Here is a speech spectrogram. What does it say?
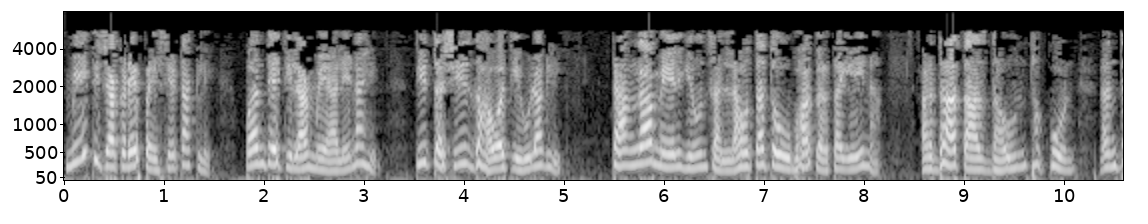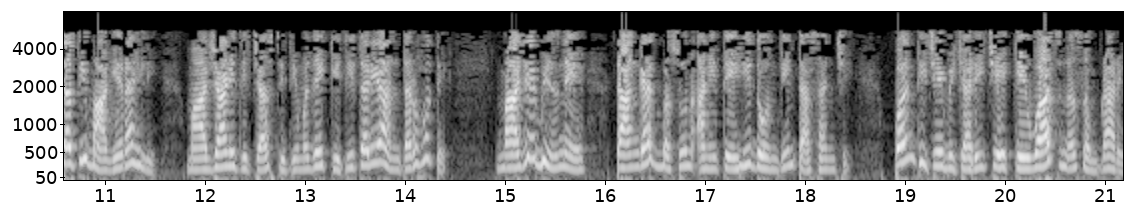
मी तिच्याकडे पैसे टाकले पण ते तिला मिळाले नाहीत. ती तशीच धावत येऊ लागली. टांगा मेल घेऊन चालला होता तो उभा करता येईना. अर्धा तास धावून थकून नंतर ती मागे राहिली. माझ्या आणि तिच्या स्थितीमध्ये कितीतरी अंतर होते. माझे भिजणे टांग्यात बसून आणि तेही दोन तीन तासांचे. पण तिचे बिचारीचे केव्हाच न संपणारे.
